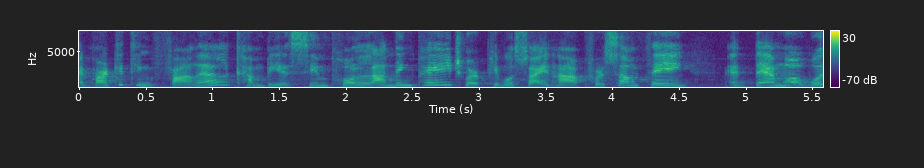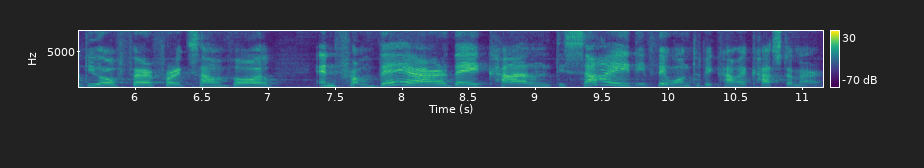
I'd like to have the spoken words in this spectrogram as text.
A marketing funnel can be a simple landing page where people sign up for something, a demo what you offer, for example, and from there they can decide if they want to become a customer.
